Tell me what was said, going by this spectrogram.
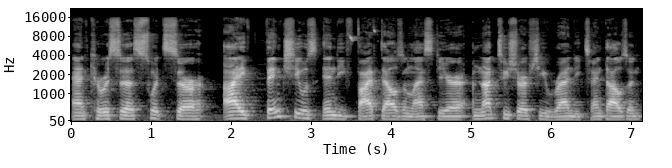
and Karissa Schweizer. I think she was in the 5,000 last year. I'm not too sure if she ran the 10,000,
